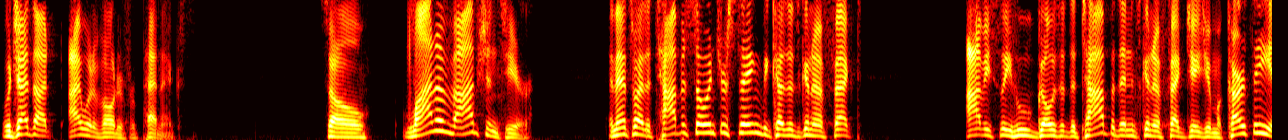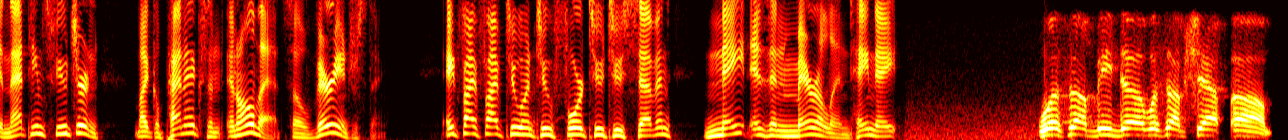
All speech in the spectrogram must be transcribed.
which I thought I would have voted for Penix. So, a lot of options here. And that's why the top is so interesting because it's going to affect obviously who goes at the top, but then it's going to affect JJ McCarthy and that team's future and Michael Penix and, and all that. So, very interesting. 855 212 4227. Nate is in Maryland. Hey, Nate. What's up, B Dub? What's up, Shep? Um,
